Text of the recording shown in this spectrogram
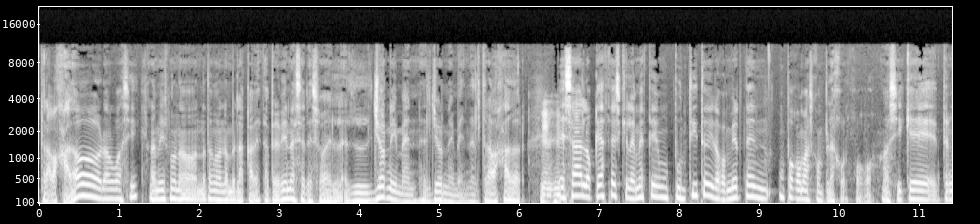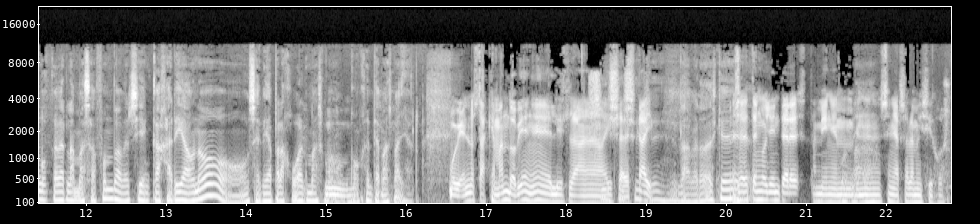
Trabajador o algo así. Ahora mismo no, no, tengo el nombre en la cabeza, pero viene a ser eso, el, Journeyman, el Journeyman, el Trabajador. Esa lo que hace es que le mete un puntito y lo convierte en un poco más complejo el juego. Así que tengo que verla más a fondo a ver si encajaría o no, o sería para jugar más con, mm. gente más mayor. Muy bien, lo estás quemando bien, ¿eh? El Isla, Isla de Sky. la verdad es que. Ese tengo yo interés también en, pues enseñárselo a mis hijos.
